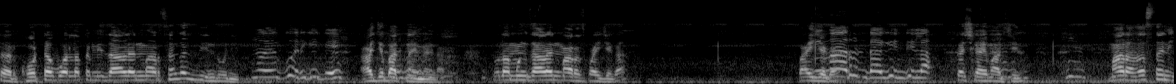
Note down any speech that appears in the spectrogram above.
तर. खोटं बोलला तर मी जाळण मार संगच देईन दोन्ही. नाही पोरगी दे. अजिबात नाही मिळणार. तुला मग जाळण मारच पाहिजे का? पाहिजे का? मारून टाकीन तिला. कशी काय मारशील? महाराज असतानी?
